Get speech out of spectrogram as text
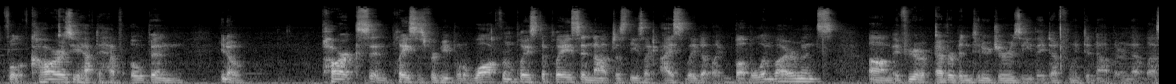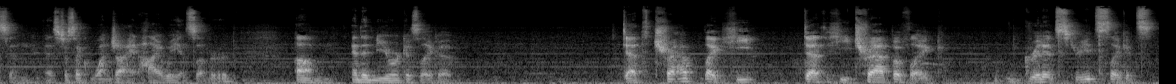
full of cars. You have to have open you know parks and places for people to walk from place to place and not just these like isolated like bubble environments. Um, if you've ever been to New Jersey, they definitely did not learn that lesson. It's just like one giant highway and suburb. Um, and then New York is like a death trap, like heat, death heat trap of like gridded streets. Like it's,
